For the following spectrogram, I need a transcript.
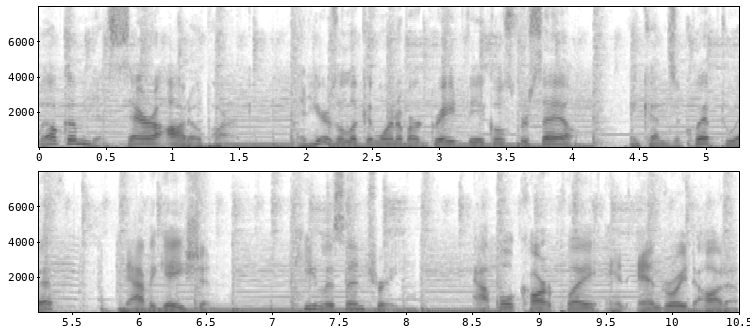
Welcome to Serra Auto Park, and here's a look at one of our great vehicles for sale. And comes equipped with navigation, keyless entry, Apple CarPlay and Android Auto,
